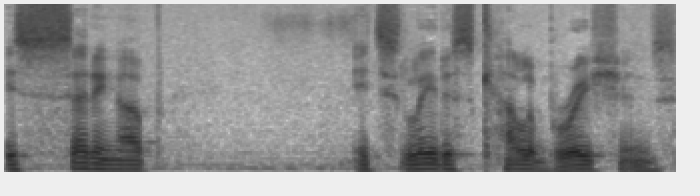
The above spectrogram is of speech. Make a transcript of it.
is setting up its latest calibrations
